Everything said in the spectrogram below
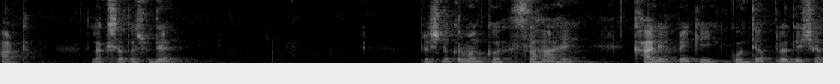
आठ. लक्षात असू द्या. प्रश्न क्रमांक सहा आहे. खालीलपैकी कोणत्या प्रदेशात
